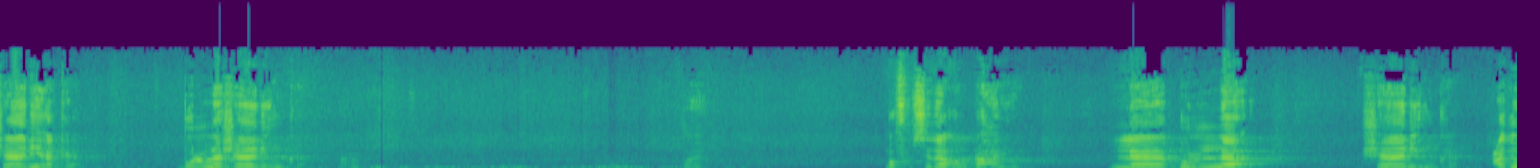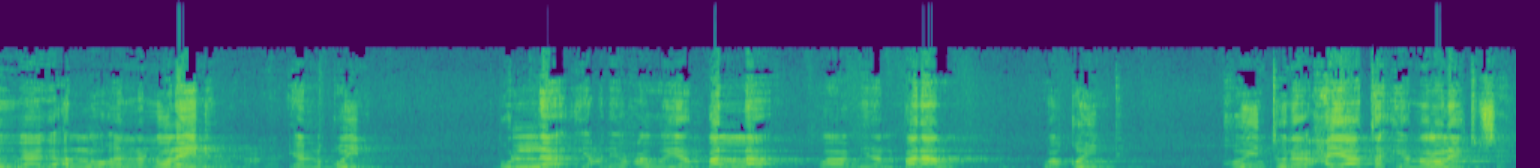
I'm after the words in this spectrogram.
shaani'aka bulla shaani'uka. Qofku sidaa uu dhahayo laa bulla shaani'uka. Cadowgaaga allow aan la noolaynin way macnaha yaan la qoynin. Bulla yacni waxaa weeyaan balla waa min albalaal waa qoynta. Qoyntuna xayaato iyo nololay tusahay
